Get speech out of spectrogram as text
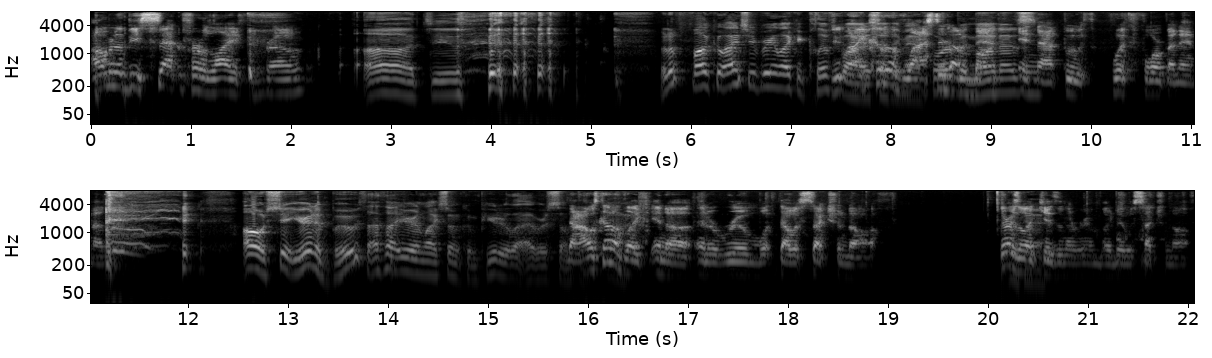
I'm gonna be set for life, bro. Oh, jeez. what the fuck? Why didn't you bring like a Clif Dude, bar I could have lasted a bananas. month in that booth with four bananas. oh shit, you're in a booth? I thought you were in like some computer lab or something. Nah, I was kind of like in a in a room that was sectioned off. There was other Okay. kids in the room, but it was sectioned off.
